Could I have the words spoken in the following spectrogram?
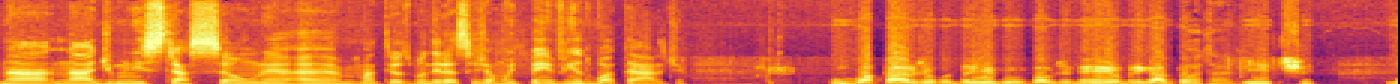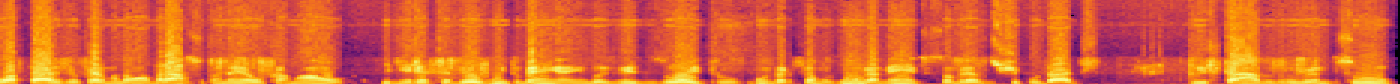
na, na administração, né? É, Matheus Bandeira, seja muito bem-vindo, boa tarde. Boa tarde, Rodrigo, Valdinei, obrigado pelo convite. Boa tarde, eu quero mandar um abraço também ao Kamal, que me recebeu muito bem em 2018. Conversamos longamente sobre as dificuldades do Estado do Rio Grande do Sul.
